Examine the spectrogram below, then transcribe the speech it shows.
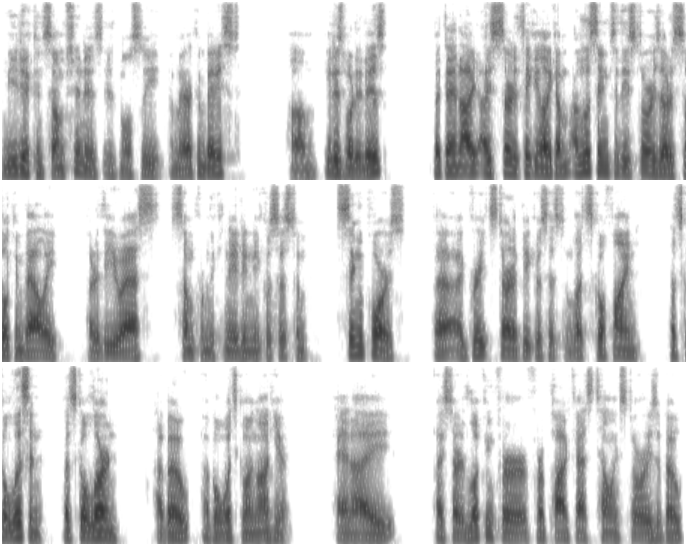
media consumption is, is mostly American based. Um, it is what it is. But then I, I started thinking like, I'm, I'm listening to these stories out of Silicon Valley, out of the US, some from the Canadian ecosystem. Singapore's a, a great startup ecosystem. Let's go find, let's go listen, let's go learn about, about what's going on here. And I, I started looking for, for a podcast telling stories about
